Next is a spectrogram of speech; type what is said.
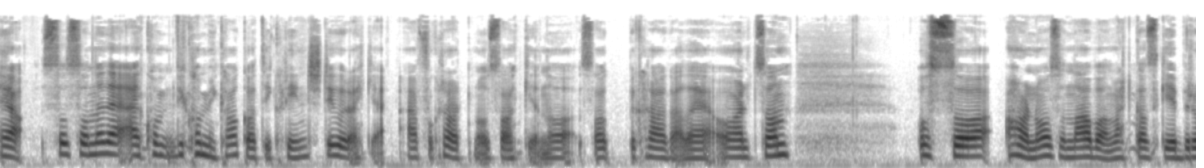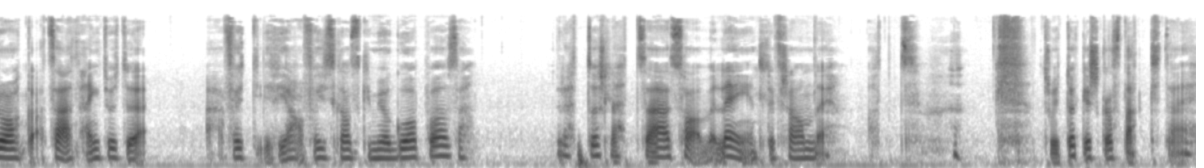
ja, så sånn er det. Kom, vi kom ikke akkurat i klinsj, det gjorde jeg ikke. Jeg forklarte nå saken og beklaga det og alt sånn. Og så har nå også naboene vært ganske bråkete, så jeg tenkte, vet du Vi har faktisk ganske mye å gå på, altså. Rett og slett. Så jeg sa vel egentlig fra om det. At jeg tror ikke dere skal snakke. Det er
